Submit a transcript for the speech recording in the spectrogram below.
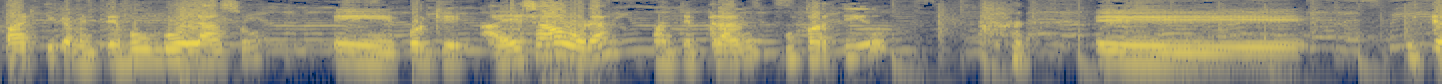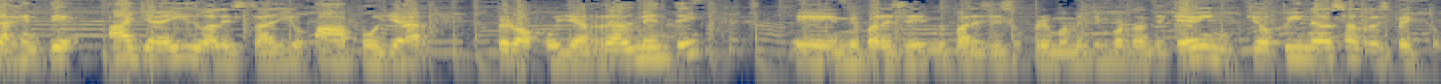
prácticamente fue un golazo, eh, porque a esa hora, tan temprano, un partido, eh, y que la gente haya ido al estadio a apoyar, pero apoyar realmente, eh, me, parece, me parece supremamente importante. Kevin, ¿qué opinas al respecto?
